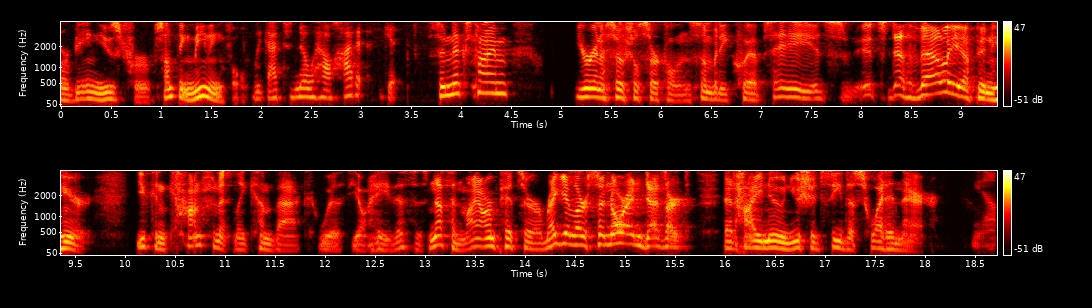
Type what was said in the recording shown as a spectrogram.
are being used for something meaningful. We got to know how hot it gets. So next time you're in a social circle and somebody quips, "Hey, it's it's Death Valley up in here." You can confidently come back with, you know, "Hey, this is nothing. My armpits are a regular Sonoran desert at high noon. You should see the sweat in there. Yeah.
